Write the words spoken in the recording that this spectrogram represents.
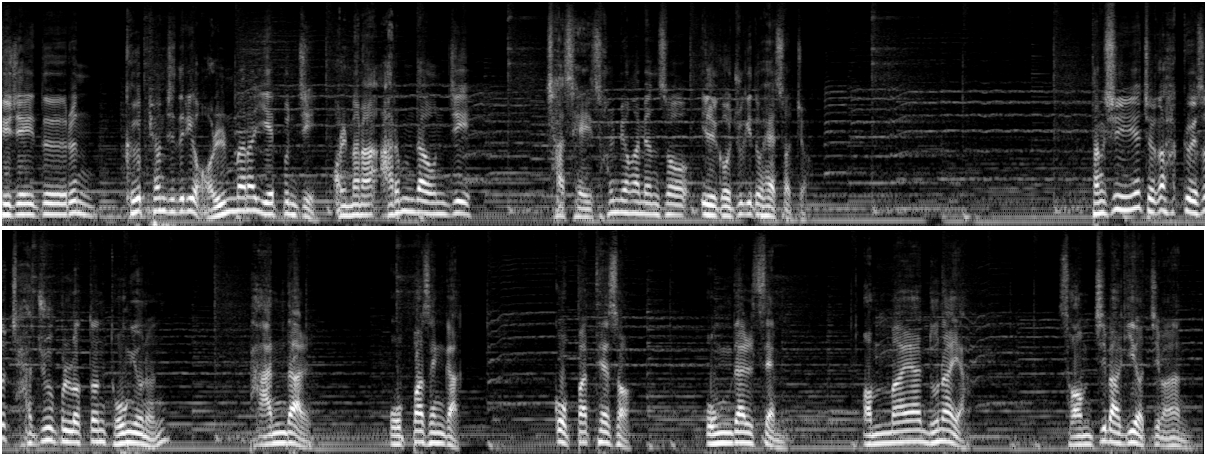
DJ들은 그 편지들이 얼마나 예쁜지, 얼마나 아름다운지 자세히 설명하면서 읽어주기도 했었죠. 당시에 제가 학교에서 자주 불렀던 동요는 반달, 오빠 생각, 꽃밭에서, 옹달샘, 엄마야 누나야, 섬지박이었지만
